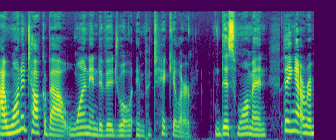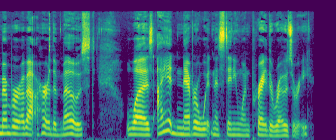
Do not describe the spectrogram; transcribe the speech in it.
I want to talk about one individual in particular. This woman, thing I remember about her the most was I had never witnessed anyone pray the rosary.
